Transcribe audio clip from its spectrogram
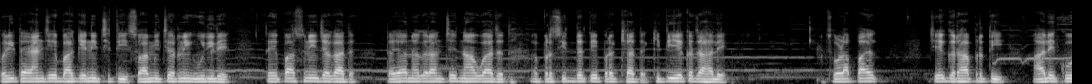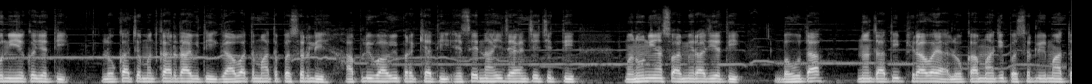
परितयांचे भाग्य निश्चिती स्वामी चरणी उदिले तैपासून जगात तया नगरांचे नाव गाजत अप्रसिद्ध ते प्रख्यात किती एक झाले? चोळापाचे ग्रहाप्रती आले कोणी एक यती? लोका चमत्कार दाविती गावात मात पसरली आपली व्हावी प्रख्याती ऐसे नाही जयांचे चित्ती म्हणून या स्वामीराज यती. बहुधा न जाती फिरावया लोका माझी पसरली मात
